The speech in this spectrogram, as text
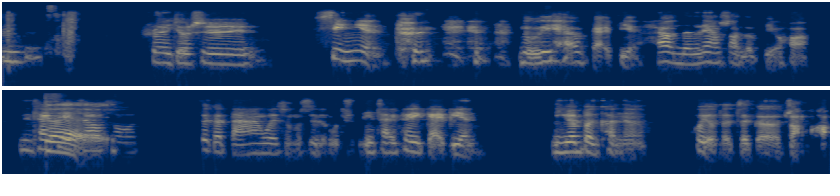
嗯。所以就是信念、跟 努力，还有改变，还有能量上的变化，你才可以知道说这个答案为什么是如此，你才可以改变你原本可能会有的这个状况。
